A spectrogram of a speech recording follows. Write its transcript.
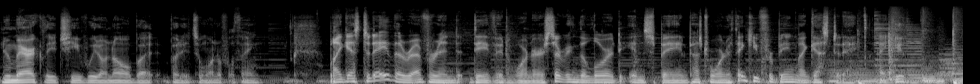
numerically achieve, we don't know, but but it's a wonderful thing. My guest today, the Reverend David Warner, serving the Lord in Spain. Pastor Warner, thank you for being my guest today. Thank you.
